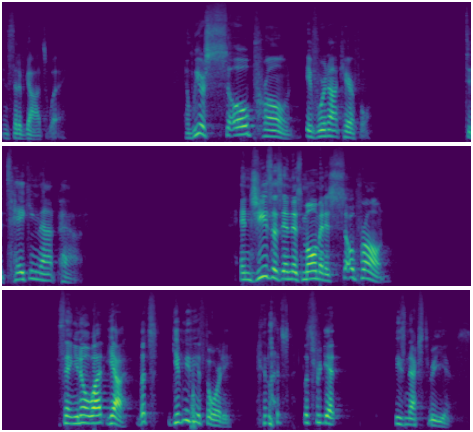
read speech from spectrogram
instead of God's way. And we are so prone, if we're not careful, to taking that path and Jesus in this moment is so prone saying, you know what? Yeah, let's give me the authority and let's, let's forget these next three years.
